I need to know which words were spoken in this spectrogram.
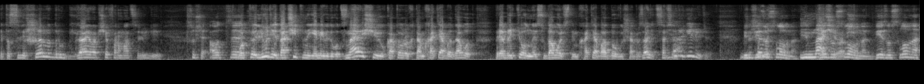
Это совершенно другая вообще формация людей. Слушай, а вот... э, Вот люди начитанные, я имею в виду, вот знающие, у которых там хотя бы, да, вот приобретенные с удовольствием хотя бы одно высшее образование, это совсем Да. другие люди. Безусловно. иначе безусловно, безусловно.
